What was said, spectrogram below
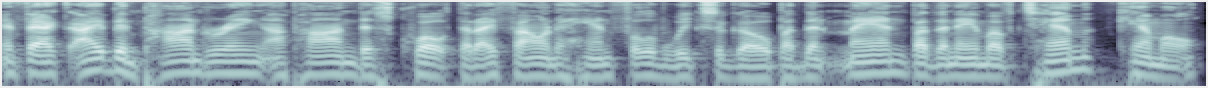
In fact, I've been pondering upon this quote that I found a handful of weeks ago by the man by the name of Tim Kimmel.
